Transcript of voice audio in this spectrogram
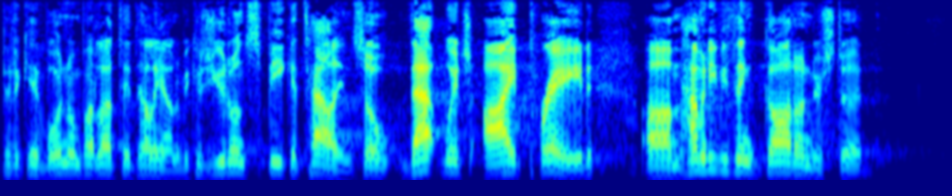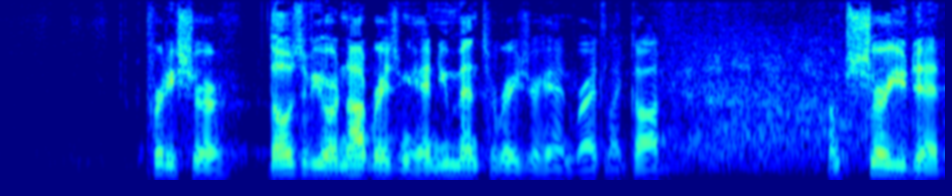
Perché voi non parlate italiano? Because you don't speak Italian. So that which I prayed, um, how many of you think God understood? Pretty sure. Those of you who are not raising your hand, you meant to raise your hand, right? Like God. I'm sure you did.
